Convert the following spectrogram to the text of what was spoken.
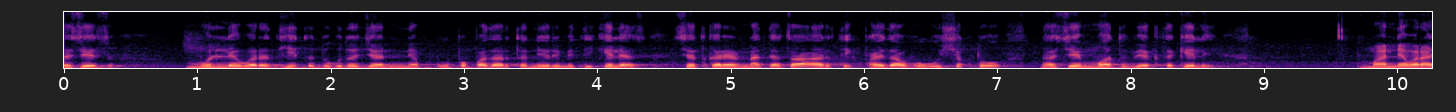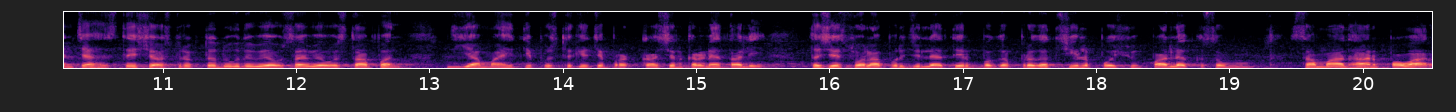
तसेच मूल्यवर्धित दुग्धजन्य उपपदार्थ निर्मिती केल्यास शेतकऱ्यांना त्याचा आर्थिक फायदा होऊ शकतो असे मत व्यक्त केले. मान्यवरांच्या हस्ते शास्त्रोक्त दुग्ध व्यवसाय व्यवस्थापन या माहिती पुस्तकेचे प्रकाशन करण्यात आले. तसेच सोलापूर जिल्ह्यातील पग प्रगतशील पशुपालक सम समाधान पवार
